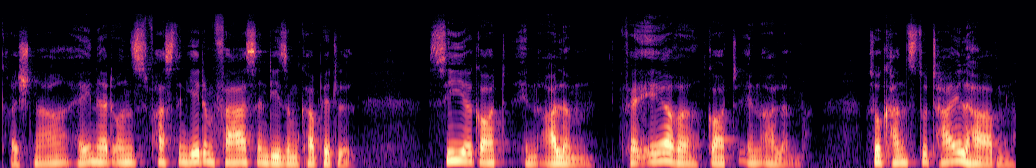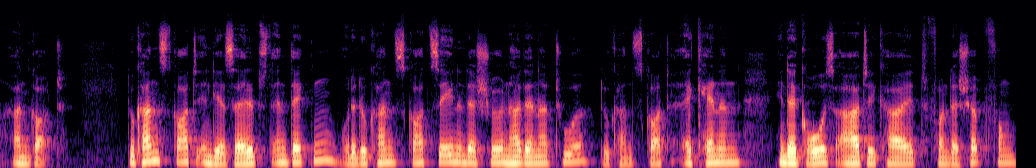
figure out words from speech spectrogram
Krishna erinnert uns fast in jedem Vers in diesem Kapitel. Siehe Gott in allem, verehre Gott in allem. So kannst du teilhaben an Gott. Du kannst Gott in dir selbst entdecken oder du kannst Gott sehen in der Schönheit der Natur, du kannst Gott erkennen in der Großartigkeit von der Schöpfung,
